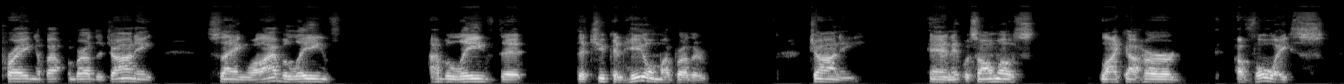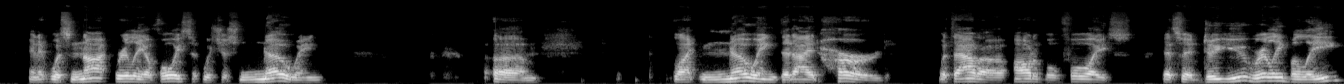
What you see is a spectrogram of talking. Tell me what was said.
praying about my brother Johnny, saying, Well, I believe, I believe that that you can heal my brother Johnny. And it was almost like I heard a voice, and it was not really a voice, it was just knowing, um, like knowing that I had heard without a audible voice that said, Do you really believe?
